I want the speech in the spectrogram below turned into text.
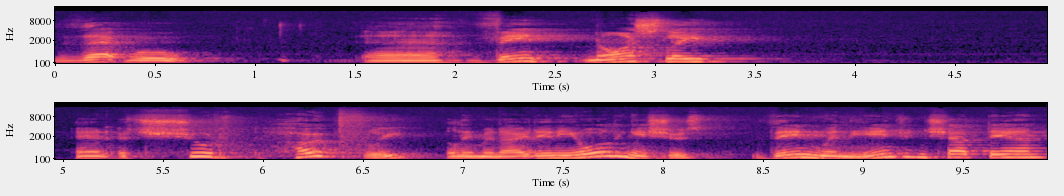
that will uh, vent nicely and it should hopefully eliminate any oiling issues. Then when the engine shut down,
